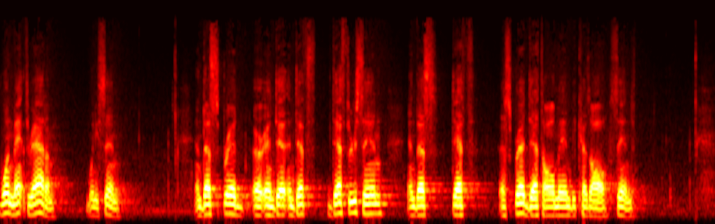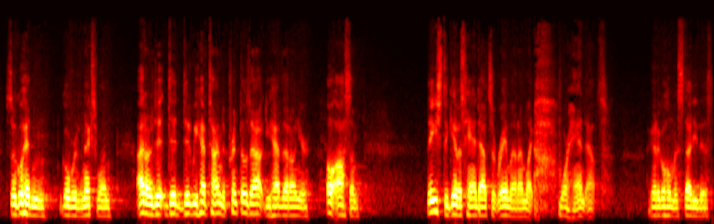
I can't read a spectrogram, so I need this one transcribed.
one man, through Adam, when he sinned. And thus spread, or, and, de- and death, death through sin, and thus death uh, spread death to all men because all sinned. So go ahead and go over to the next one. I don't know, did, did, did we have time to print those out? Do you have that on your? Oh, awesome. They used to give us handouts at Rhema, and I'm like, oh, more handouts. I got to go home and study this.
